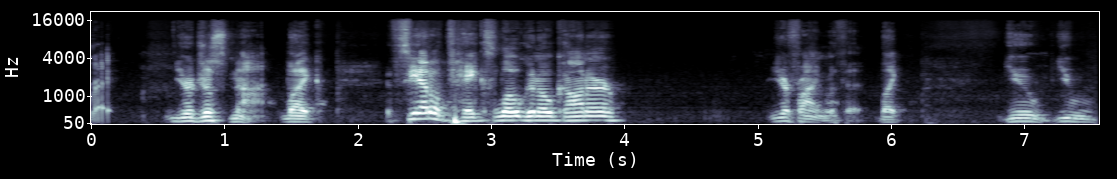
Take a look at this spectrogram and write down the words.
Right. You're just not. Like if Seattle takes Logan O'Connor, you're fine with it. Like you you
